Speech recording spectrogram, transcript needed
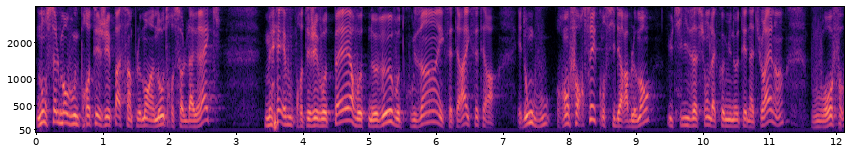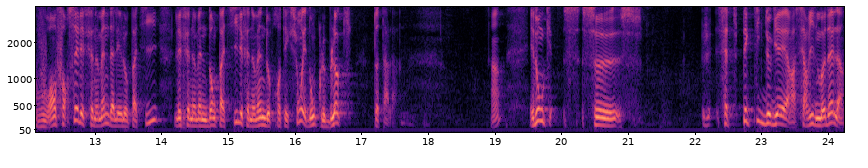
Non seulement vous ne protégez pas simplement un autre soldat grec, mais vous protégez votre père, votre neveu, votre cousin, etc. etc. Et donc vous renforcez considérablement l'utilisation de la communauté naturelle, hein. vous, renforcez les phénomènes d'allélopathie, les phénomènes d'empathie, les phénomènes de protection, et donc le bloc total. Hein. et donc ce, cette technique de guerre a servi de modèle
